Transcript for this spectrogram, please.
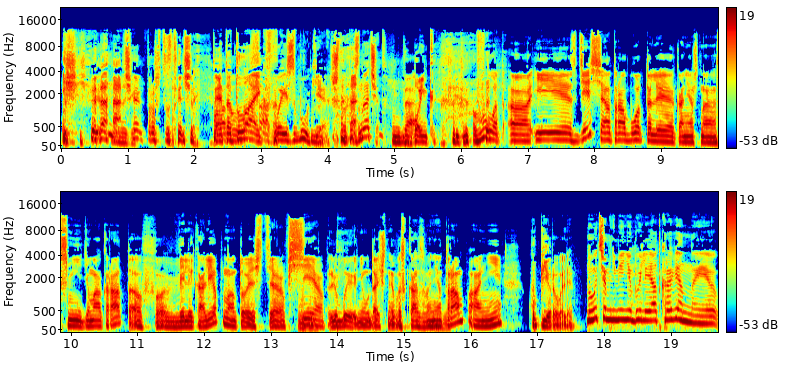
И человек просто, значит, Этот лайк в. Фейсбуке что-то значит? Да. Боинг. Вот, э, и здесь отработали, конечно, СМИ демократов великолепно, то есть э, все любые неудачные высказывания Трампа, они купировали. Но, тем не менее, были и откровенные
